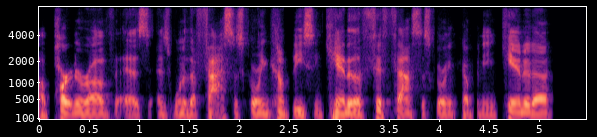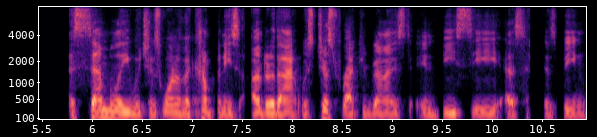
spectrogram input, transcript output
a partner of as as one of the fastest growing companies in canada the fifth fastest growing company in canada. Assembly which is one of the companies under that was just recognized in bc as as being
